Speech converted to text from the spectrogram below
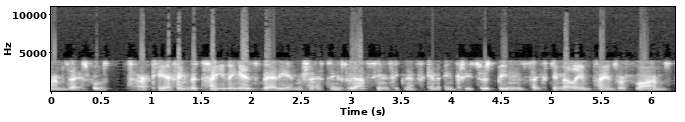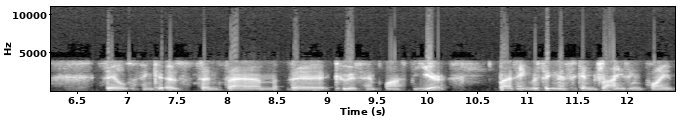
arms exports to Turkey. I think the timing is very interesting because we have seen significant increase. There's been 60 million pounds worth of arms sales, I think it is, since um, the coup attempt last year. But I think the significant driving point,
